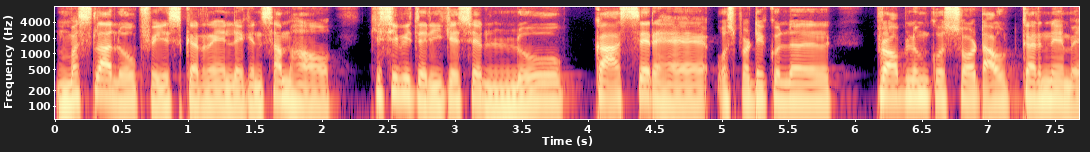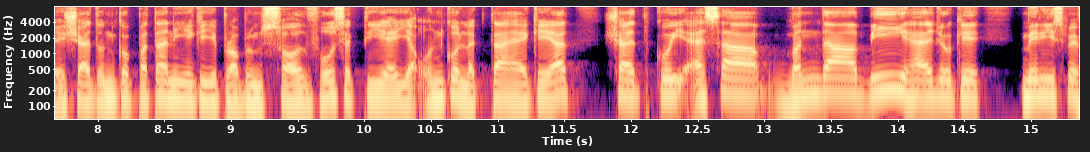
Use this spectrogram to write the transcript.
مسئلہ لوگ فیس کر رہے ہیں، لیکن سم ہاؤ کسی بھی طریقے سے لوگ قاصر ہے اس پرٹیکولر پرابلم کو سارٹ آؤٹ کرنے میں شاید ان کو پتہ نہیں ہے کہ یہ پرابلم سالو ہو سکتی ہے یا ان کو لگتا ہے کہ یار شاید کوئی ایسا بندہ بھی ہے جو کہ میری اس میں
